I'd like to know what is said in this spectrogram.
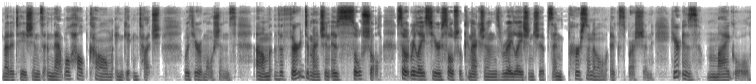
meditations, and that will help calm and get in touch with your emotions. Um, the third dimension is social. So it relates to your social connections, relationships, and personal expression. Here is my goal.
